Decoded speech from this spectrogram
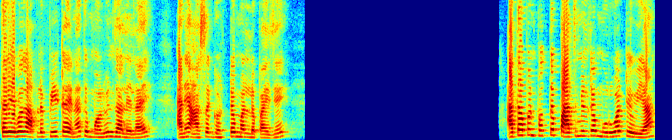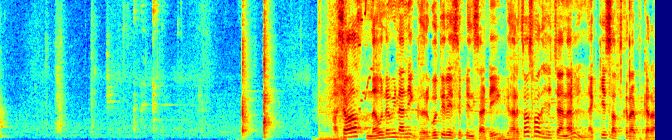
तर हे बघा आपलं पीठ आहे ना ते मळून झालेलं आहे. आणि असं घट्ट मळलं पाहिजे. आता आपण फक्त पाच मिनिटं मुरवत ठेवूया. अशाच नवनवीन आणि घरगुती रेसिपींसाठी घरचा स्वाद हे चॅनल नक्की सबस्क्राईब करा.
